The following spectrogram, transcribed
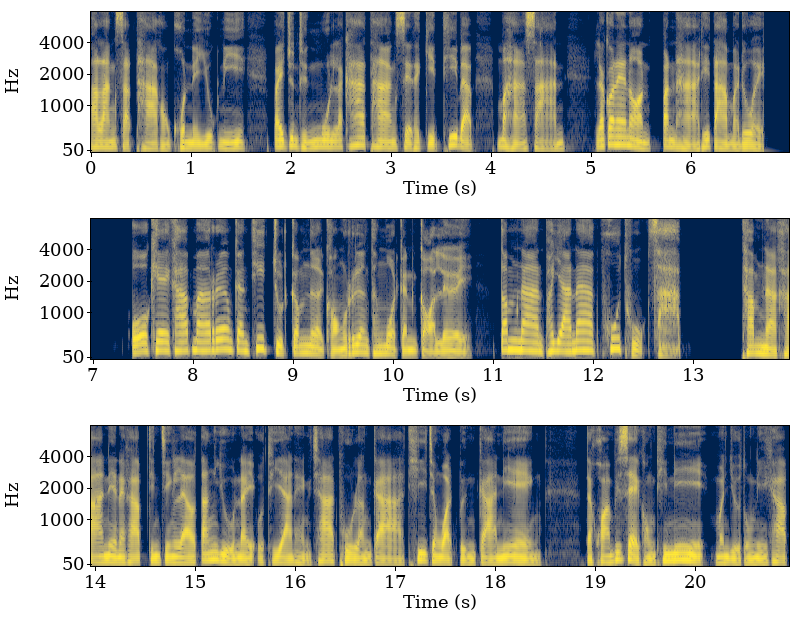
พลังศรัทธาของคนในยุคนี้ ไปจนถึงมูลค่าทางเศรษฐกิจที่แบบมหาศาล แล้วก็แน่นอนปัญหาที่ตามมาด้วย โอเคครับ มาเริ่มกันที่จุดกำเนิดของเรื่องทั้งหมดกันก่อนเลย ตำนานพญานาคผู้ถูกสาปถ้ำนาคาเนี่ยนะครับจริง ๆ แล้วตั้งอยู่ในอุทยานแห่งชาติภูลังกาที่จังหวัดบึงกาฬนี่เอง แต่ความพิเศษของที่นี่มันอยู่ตรงนี้ครับ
